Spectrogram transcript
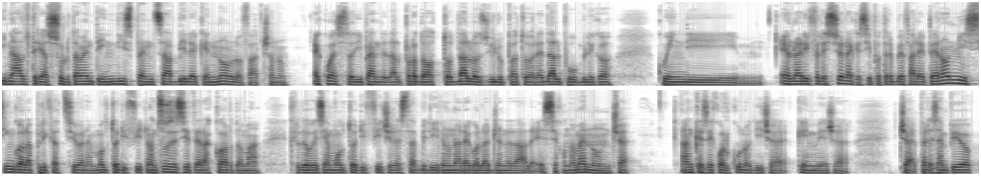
in altri è assolutamente indispensabile che non lo facciano e questo dipende dal prodotto, dallo sviluppatore, dal pubblico, quindi è una riflessione che si potrebbe fare per ogni singola applicazione, molto difficile, non so se siete d'accordo, ma credo che sia molto difficile stabilire una regola generale e secondo me non c'è. Anche se qualcuno dice che invece, cioè per esempio io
